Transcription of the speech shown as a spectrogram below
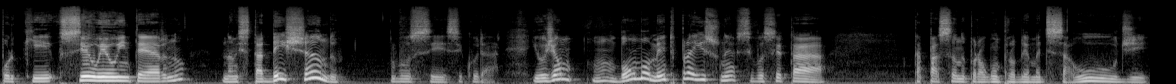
porque o seu eu interno não está deixando você se curar. E hoje é um, um bom momento para isso, né? Se você está tá passando por algum problema de saúde,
